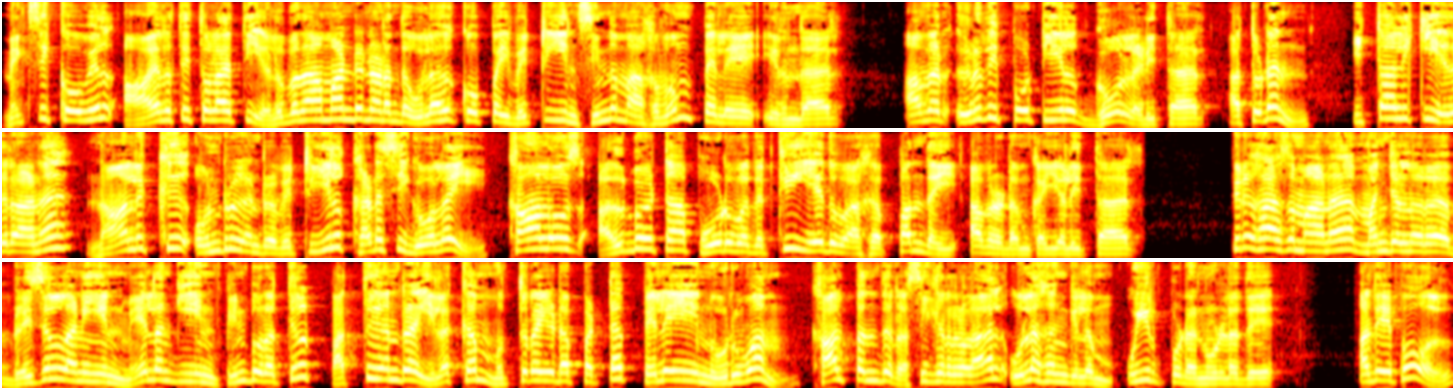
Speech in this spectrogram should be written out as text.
மெக்சிகோவில் ஆயிரத்தி தொள்ளாயிரத்தி எழுபதாம் ஆண்டு நடந்த உலகக்கோப்பை வெற்றியின் சின்னமாகவும் பெலே இருந்தார். அவர் இறுதிப் போட்டியில் கோல் அடித்தார். அத்துடன் இத்தாலிக்கு எதிரான நாலுக்கு ஒன்று என்ற வெற்றியில் கடைசி கோலை காலோஸ் அல்பர்டா போடுவதற்கு ஏதுவாக பந்தை அவரிடம் கையளித்தார். பிரகாசமான மஞ்சள் நிற பிரேசில் அணியின் மேலங்கியின் பின்புறத்தில் பத்து என்ற இலக்கம் முத்திரையிடப்பட்ட பெலேயின் உருவம் கால்பந்து ரசிகர்களால் உலகெங்கிலும் உயிர்ப்புடன் உள்ளது. அதேபோல்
